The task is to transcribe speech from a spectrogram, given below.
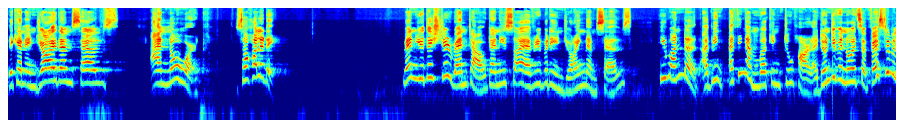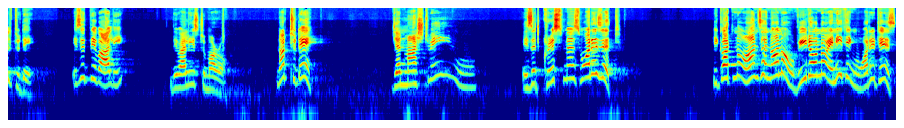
They can enjoy themselves and no work. It's a holiday. When Yudhishthir went out and he saw everybody enjoying themselves, he wondered, I mean, I think I'm working too hard. I don't even know it's a festival today. Is it Diwali? Diwali is tomorrow. Not today. Janmashtami? Oh. Is it Christmas? What is it? He got no answer. No, no, we don't know anything what it is.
